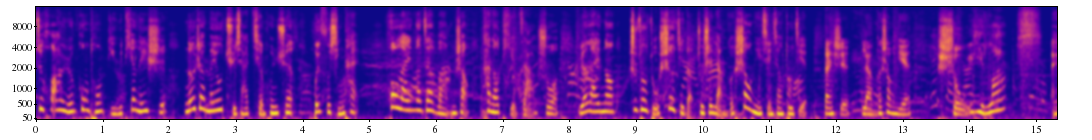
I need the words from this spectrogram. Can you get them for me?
最后二人共同抵御天雷时，哪吒没有取下乾坤圈恢复形态。后来呢，在网上看到帖子啊，说原来呢制作组设计的就是两个少年形象渡劫，但是两个少年手一拉，哎，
